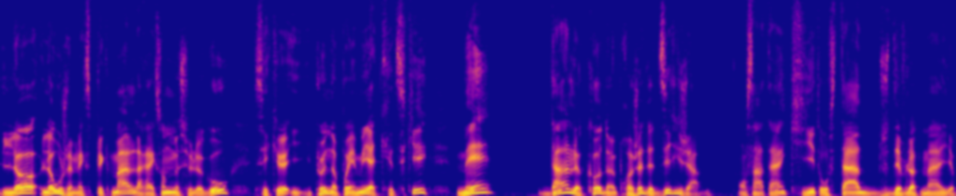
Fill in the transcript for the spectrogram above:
là, là où je m'explique mal la réaction de M. Legault, c'est qu'il il peut ne pas aimer être critiqué, mais dans le cas d'un projet de dirigeable, on s'entend, qui est au stade du développement, il n'y a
